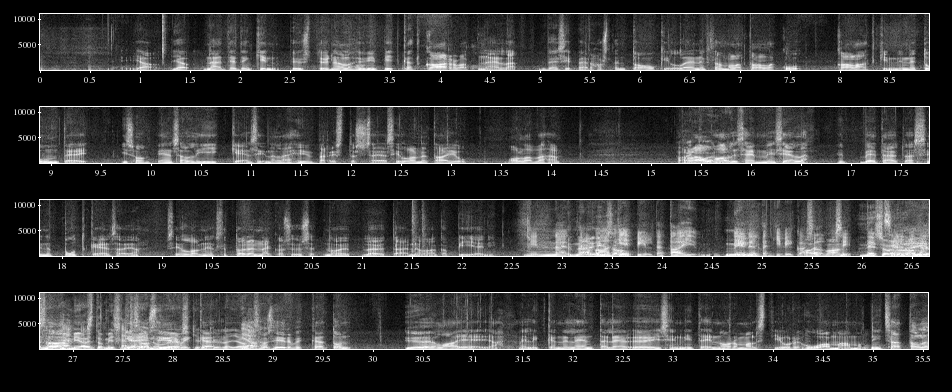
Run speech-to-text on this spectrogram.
Ja, ja nämä tietenkin pystyy, näillä on hyvin pitkät karvat näillä vesiperhosten toukilla ja ne samalla tavalla kuin kalatkin, niin ne tuntee isompiensa liikkeen siinä lähiympäristössä ja silloin ne tajuu olla vähän Paikoilla. rauhallisemmin siellä vetäytyä sinne putkeensa ja silloin niin se todennäköisyys, että noin löytää, ne on aika pieni. Niin näyttää vaan iso... kepiltä tai niin, pieneltä niin, kivikasalta aivan. sitten. Niin se on ihan naamioitumiskeino myöskin kyllä. Joo. Iso sirvikkäät on yölajeja, eli ne lentelee öisin, niitä ei normaalisti juuri huomaa, mutta niitä saattaa olla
